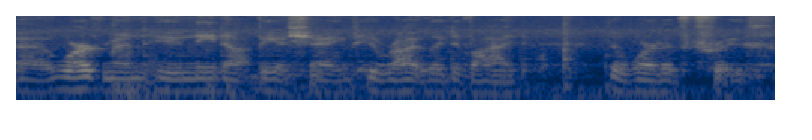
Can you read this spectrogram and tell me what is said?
uh, workmen who need not be ashamed, who rightly divide the word of truth.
